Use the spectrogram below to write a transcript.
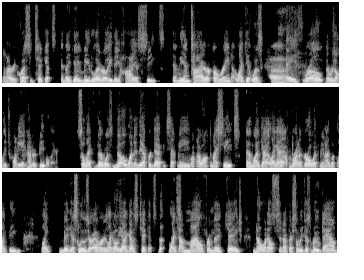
And I requested tickets, and they gave me literally the highest seats in the entire arena. Like it was Uh, eighth row. There was only 2,800 people there. So like there was no one in the upper deck except me when I walked to my seats. And like I like I brought a girl with me and I looked like the like biggest loser ever. He's like, oh yeah, I got us tickets. The- like a mile from the cage. No one else sitting up there. So we just moved down.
